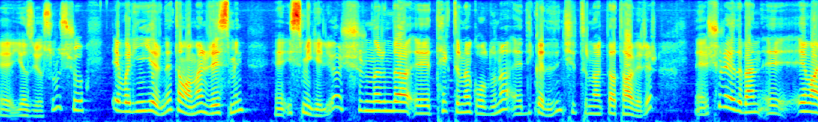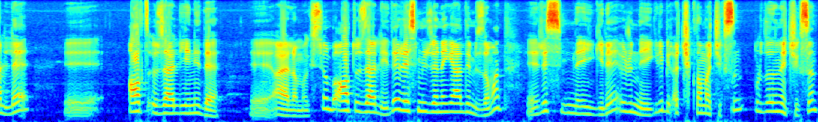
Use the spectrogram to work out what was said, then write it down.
e, yazıyorsunuz. Şu evalin yerine tamamen resmin e, ismi geliyor. Şunların da e, tek tırnak olduğuna e, dikkat edin. Çift tırnakta hata verir. E, şuraya da ben e, eval ile e, alt özelliğini de e, ayarlamak istiyorum. Bu alt özelliği de resmin üzerine geldiğimiz zaman e, resimle ilgili, ürünle ilgili bir açıklama çıksın. Burada da ne çıksın?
